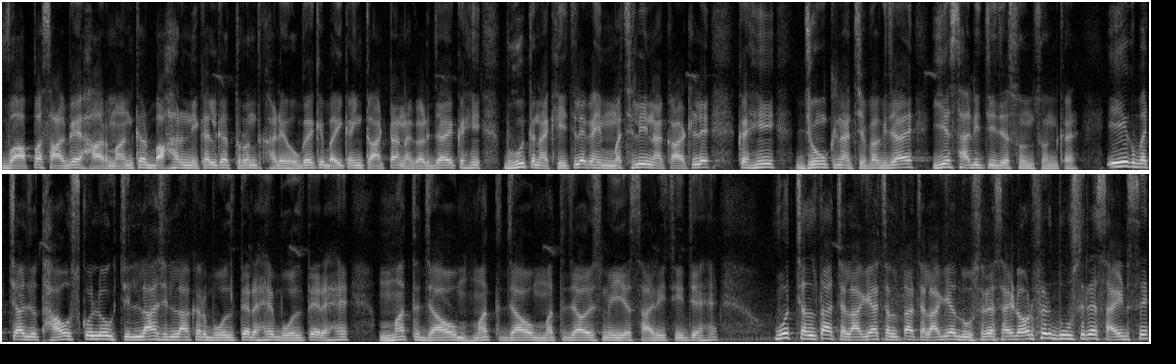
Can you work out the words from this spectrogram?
वापस आ गए, हार मानकर बाहर निकल कर तुरंत खड़े हो गए कि भाई कहीं कांटा ना गड़ जाए, कहीं भूत ना खींच ले, कहीं मछली ना काट ले, कहीं जोंक ना चिपक जाए, ये सारी चीज़ें सुन सुनकर। एक बच्चा जो था उसको लोग चिल्ला चिल्ला कर बोलते रहे बोलते रहे, मत जाओ मत जाओ मत जाओ, इसमें ये सारी चीज़ें हैं। वो चलता चला गया, चलता चला गया दूसरे साइड और फिर दूसरे साइड से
